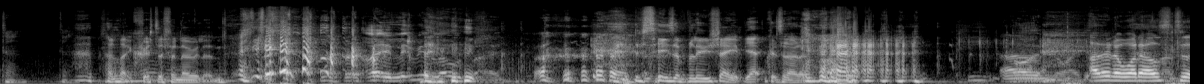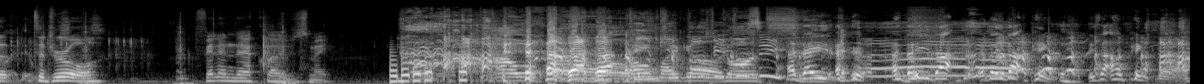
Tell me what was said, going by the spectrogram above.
Dun, dun. Unlike Christopher Nolan. Hey, leave me alone, man. Just sees a blue shape. Yep, Christopher Nolan. Oh, I no. I don't know what else to, no to draw. Fill in their clothes, mate. Oh, Oh my god. God. Are they are they that are they that pink? Is that how pink they are?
